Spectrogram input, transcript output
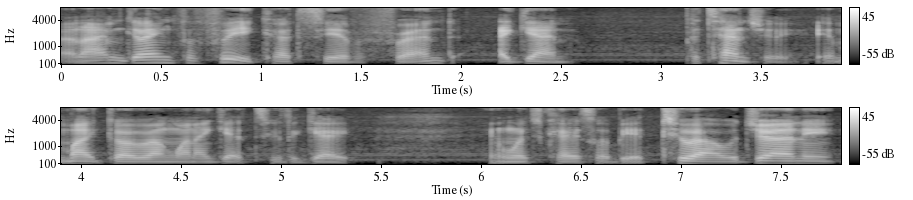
and I'm going for free, courtesy of a friend. Again, Potentially. It might go wrong when I get to the gate, in which case it'll be a two hour journey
